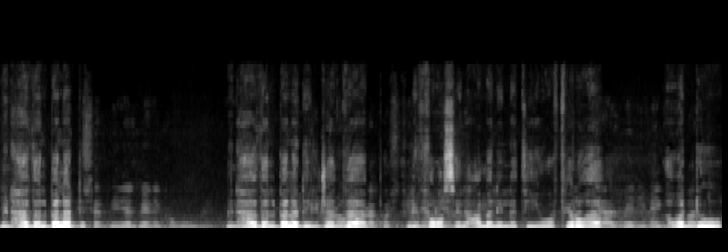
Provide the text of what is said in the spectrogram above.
من هذا البلد من هذا البلد الجذاب لفرص العمل التي يوفرها أود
